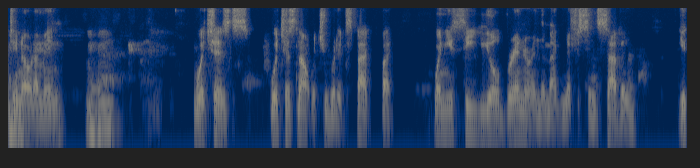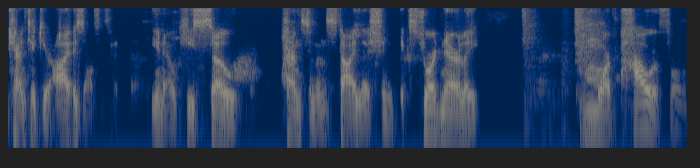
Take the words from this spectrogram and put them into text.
Do you know what I mean? Mm-hmm. Which is which is not what you would expect. But when you see Yul Brynner in The Magnificent Seven, you can't take your eyes off of it. You know, he's so handsome and stylish and extraordinarily more powerful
